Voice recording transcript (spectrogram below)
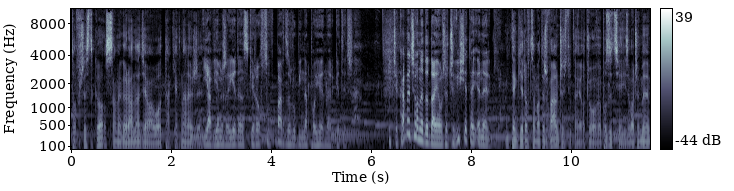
to wszystko z samego rana działało tak, jak należy. Ja wiem, że jeden z kierowców bardzo lubi napoje energetyczne. I ciekawe, czy one dodają rzeczywiście tej energii. I ten kierowca ma też walczyć tutaj o czołowe pozycje i zobaczymy,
